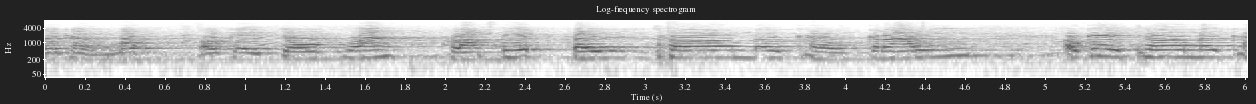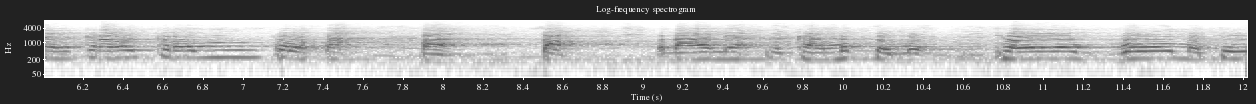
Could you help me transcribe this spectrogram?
នៅខាងមុខអូខេចូលខ្លះខ្លះទៀតទៅឈរនៅខាងក្រោយអូខេឈរនៅខាងក្រោយក្រុមសិល្បៈបាទតោះបដើអ្នកទៅខាងមុខទៅមុខឈើវោមកជួយ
